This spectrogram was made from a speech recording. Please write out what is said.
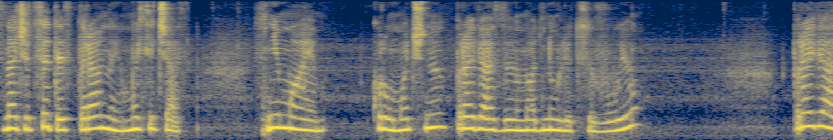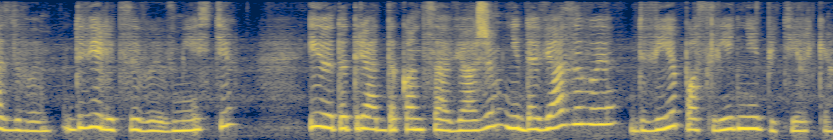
Значит, с этой стороны мы сейчас снимаем кромочную, провязываем одну лицевую, провязываем 2 лицевые вместе и этот ряд до конца вяжем, не довязывая 2 последние петельки.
